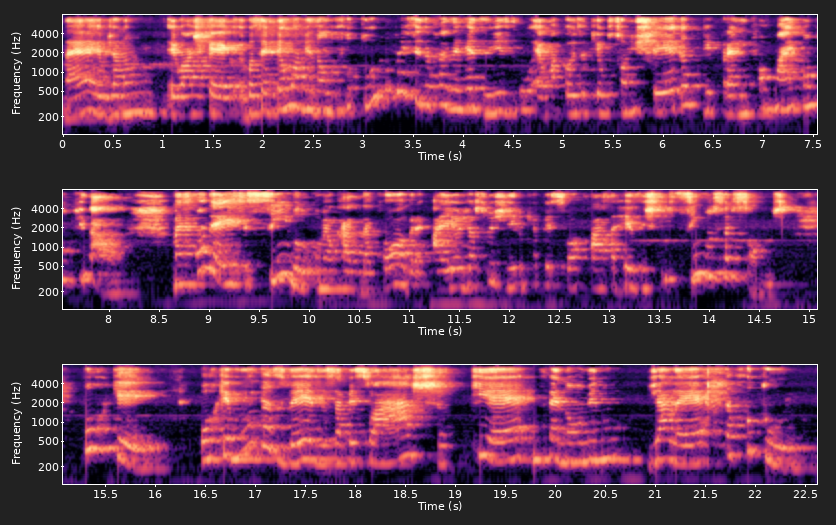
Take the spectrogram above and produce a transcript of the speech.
né? Eu já não, eu acho que é, você ter uma visão do futuro não precisa fazer registro, é uma coisa que o sonho chega para informar e ponto final. Mas quando é esse símbolo, como é o caso da cobra, aí eu já sugiro que a pessoa faça registro sim dos seus sonhos. Por quê? Porque muitas vezes a pessoa acha que é um fenômeno de alerta futuro.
